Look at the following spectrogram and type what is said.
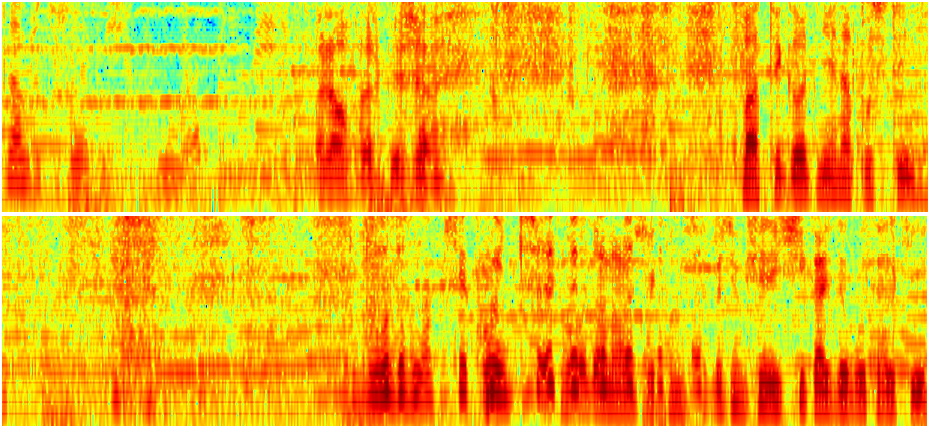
myślałam, że tu są jakieś numery. Rower bierzemy. Dwa tygodnie na pustyni. Woda nam się kończy. Woda nam się kończy, będziemy musieli sikać do butelki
